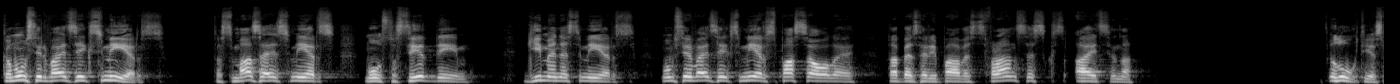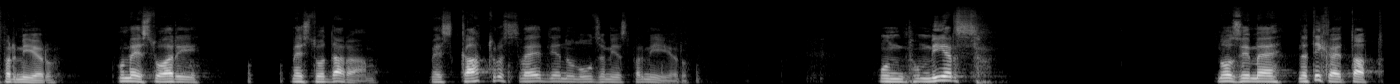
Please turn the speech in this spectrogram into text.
ka mums ir vajadzīgs miers, tas mazais miers mūsu sirdīm, ģimenes miers. Mums ir vajadzīgs miers pasaulē, tāpēc arī Pāvests Francisks aicina lūgties par mieru. Un mēs to arī mēs to darām. Mēs katru svētdienu lūdzamies par mieru. Un, un miers nozīmē ne tikai tad,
